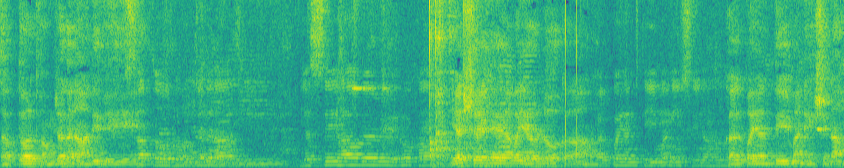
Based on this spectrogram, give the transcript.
सप्तोर्ध्वं जगनादिभिः। यस्य हे अवयर्लोकान् कल्पयन्ति मनीषिणः।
